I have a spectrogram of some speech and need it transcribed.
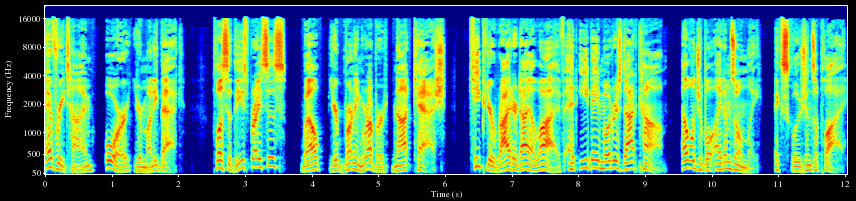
every time, or your money back. Plus, at these prices, well, you're burning rubber, not cash. Keep your ride or die alive at ebaymotors.com. Eligible items only. Exclusions apply.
